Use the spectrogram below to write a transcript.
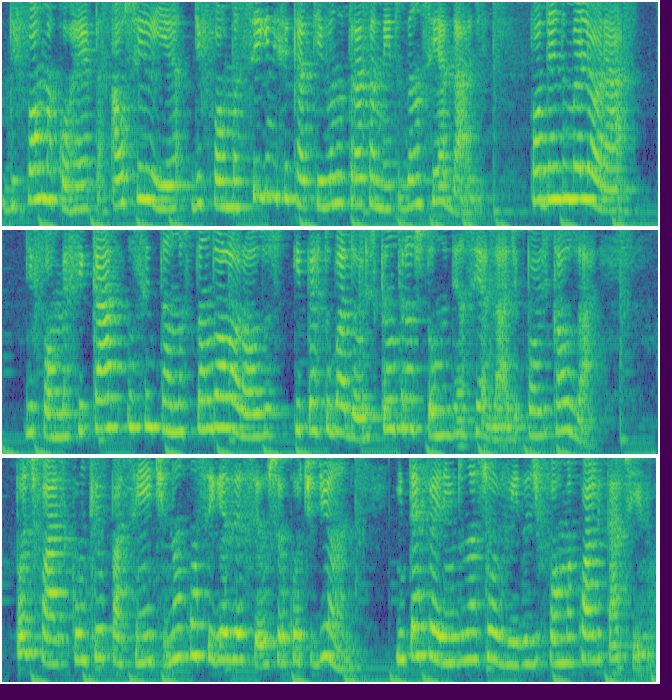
de forma correta auxilia de forma significativa no tratamento da ansiedade, podendo melhorar de forma eficaz os sintomas tão dolorosos e perturbadores que um transtorno de ansiedade pode causar, pois faz com que o paciente não consiga exercer o seu cotidiano, interferindo na sua vida de forma qualitativa.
